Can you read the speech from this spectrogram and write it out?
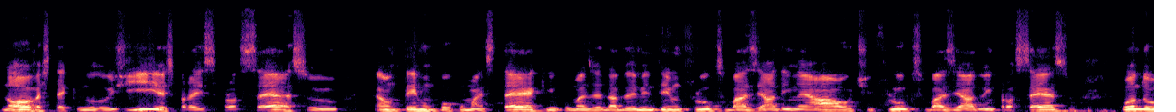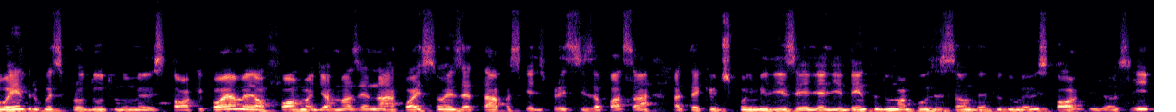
novas tecnologias para esse processo. É um termo um pouco mais técnico, mas a EWM tem um fluxo baseado em layout, fluxo baseado em processo quando eu entro com esse produto no meu estoque, qual é a melhor forma de armazenar, quais são as etapas que ele precisa passar até que eu disponibilize ele ali dentro de uma posição dentro do meu estoque. Então, assim,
